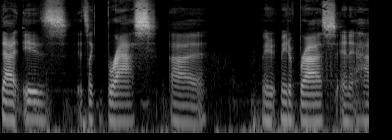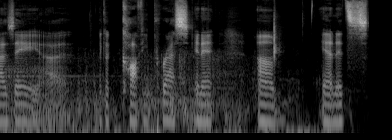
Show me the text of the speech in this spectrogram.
that is it's like brass uh made made of brass, and it has a uh, like a coffee press in it, um, and it's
